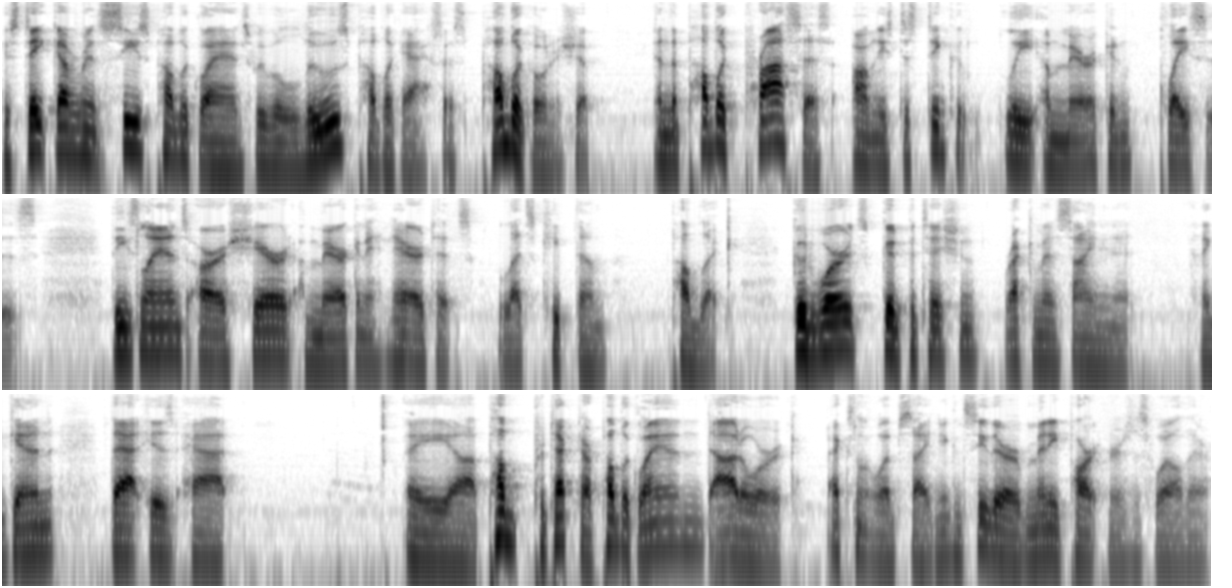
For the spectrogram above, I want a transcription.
If state governments seize public lands, we will lose public access, public ownership, and the public process on these distinctly American places. These lands are a shared American inheritance. Let's keep them public. Good words, good petition, recommend signing it. And again, that is at a uh, pub protectourpublicland.org. Excellent website. And you can see there are many partners as well there.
